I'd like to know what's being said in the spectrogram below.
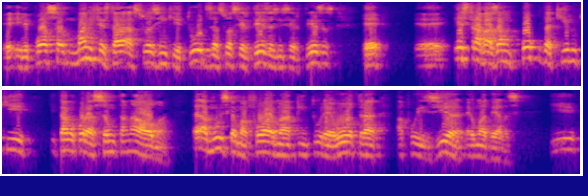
ele possa manifestar as suas inquietudes, as suas certezas, incertezas, é, é, extravasar um pouco daquilo que está no coração, está na alma. A música é uma forma, a pintura é outra, a poesia é uma delas. E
